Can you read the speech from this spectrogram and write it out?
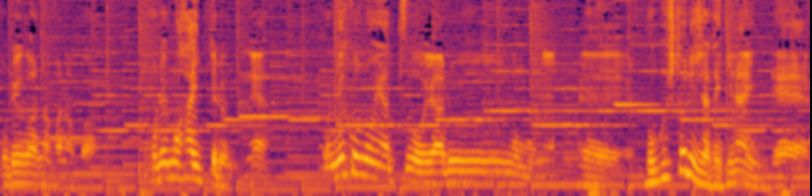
これがなかなか、これも入ってるんでね、猫のやつをやるのもね、えー、僕一人じゃできないんで、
